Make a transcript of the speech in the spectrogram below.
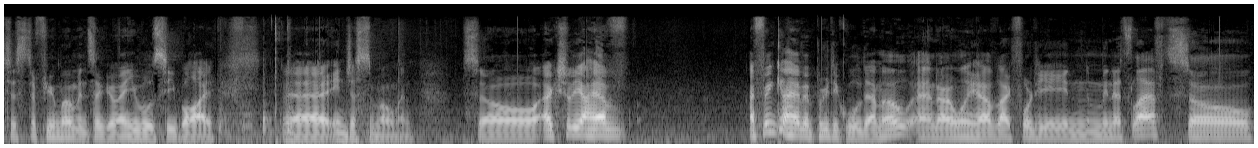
just a few moments ago, and you will see why uh, in just a moment. So actually, I have, I think I have a pretty cool demo, and I only have like 14 minutes left. So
